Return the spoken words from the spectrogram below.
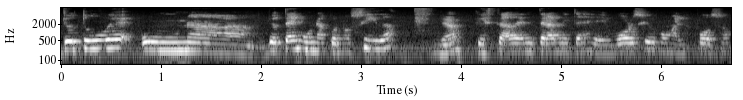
yo tuve una, yo tengo una conocida ¿ya? que estaba en trámites de divorcio con el esposo.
